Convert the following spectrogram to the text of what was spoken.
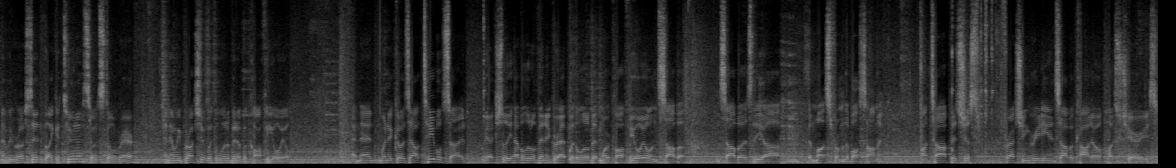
and we roast it like a tuna so it's still rare. And then we brush it with a little bit of a coffee oil. And then when it goes out table side, we actually have a little vinaigrette with a little bit more coffee oil and saba. And saba is the, uh, the must from the balsamic. On top, it's just fresh ingredients, avocado, husk cherries,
